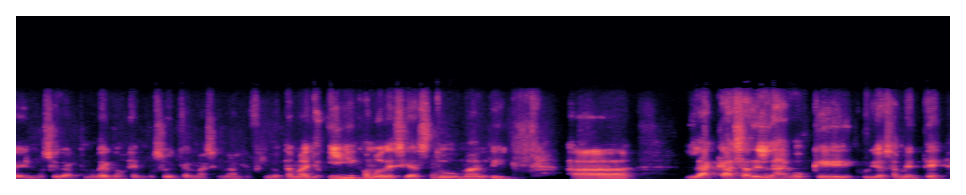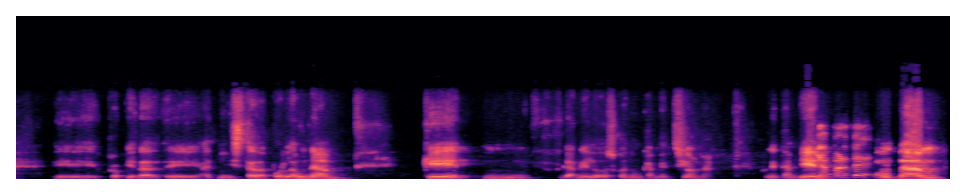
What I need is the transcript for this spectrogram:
el Museo de Arte Moderno, el Museo Internacional Rufino Tamayo y, como decías tú, Mandy, a la Casa del Lago, que curiosamente eh, propiedad eh, administrada por la UNAM, que mm, Gabriel Orozco nunca menciona. Porque también la UNAM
